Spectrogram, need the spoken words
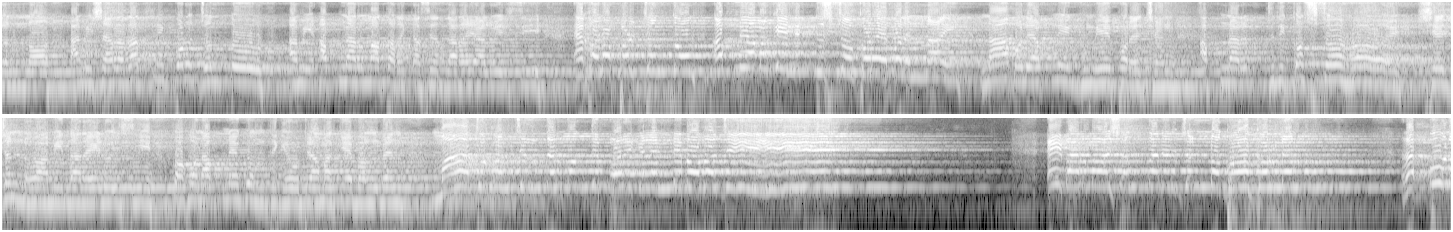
জন্য, আমি সারা রাত্রি পর্যন্ত আমি আপনার মাথার কাছে দাঁড়াইয়া লইছি এখনও পর্যন্ত আপনি আমাকে নির্দিষ্ট করে বলেন নাই। না বলে আপনি ঘুমিয়ে পড়েছেন। আপনার যদি কষ্ট হয়, সেজন্য আমি দাঁড়াই লইছি তখন আপনি ঘুম থেকে উঠে আমাকে বলবেন, মা, যখন চিন্তার মধ্যে পড়ে গেলেন রে বাবাজি, এইবার মা সন্তানের জন্য দোয়া করলেন। রব্বুল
